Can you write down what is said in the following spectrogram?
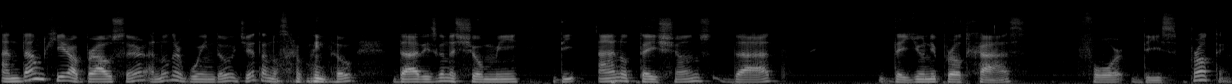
and down here a browser, another window, yet another window that is going to show me the annotations that the UniProt has for this protein.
